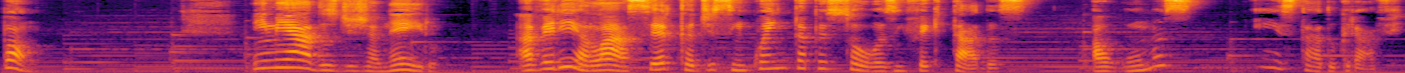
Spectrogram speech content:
Bom, em meados de janeiro, haveria lá cerca de 50 pessoas infectadas, algumas em estado grave.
